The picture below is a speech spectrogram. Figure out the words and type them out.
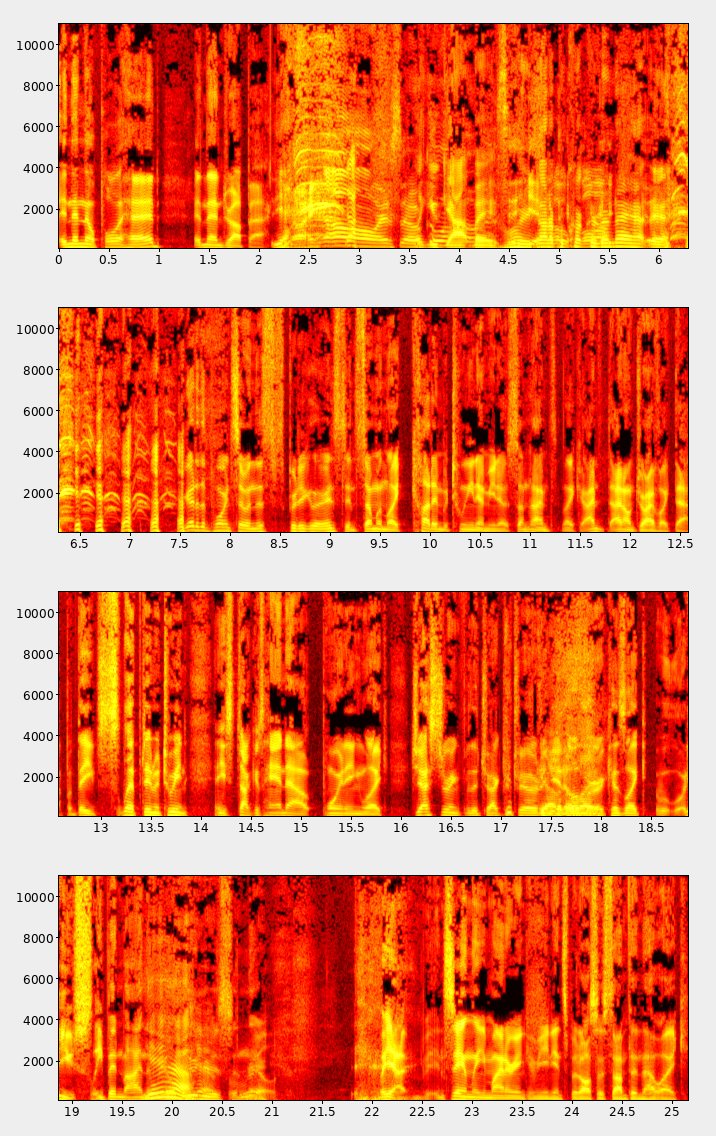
and then they'll pull ahead and then drop back. Yeah. You're like oh, it's so Like you got me. Oh, you Yeah, gotta be quicker boy. than that. Yeah. You get to the point. So in this particular instance, someone like cut in between them. You know, sometimes like I'm, I don't drive like that, but they slipped in between, and he stuck his hand out, pointing like gesturing for the tractor trailer to Get get of the way. over. Because like, what are you sleeping behind the Yeah. wheel? dude? Yeah, You're just for there. real. But yeah, insanely minor inconvenience, but also something that like.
